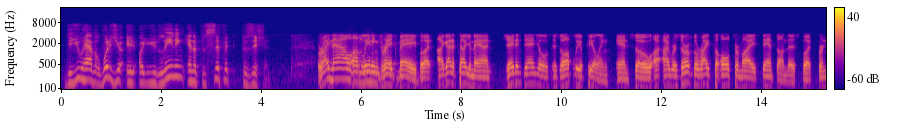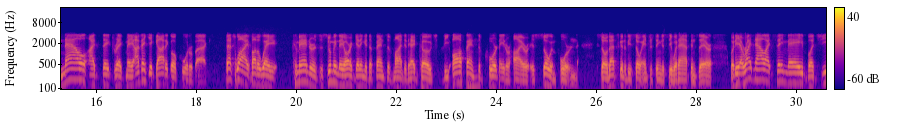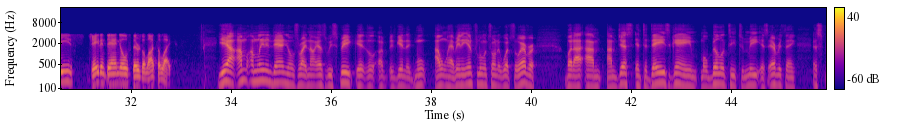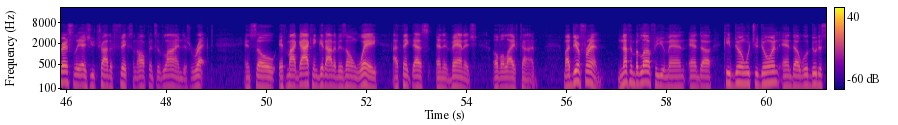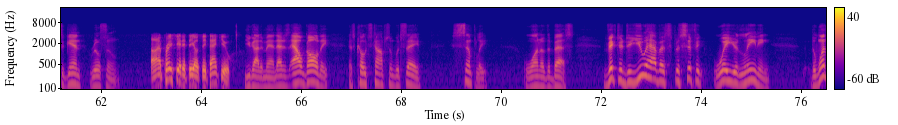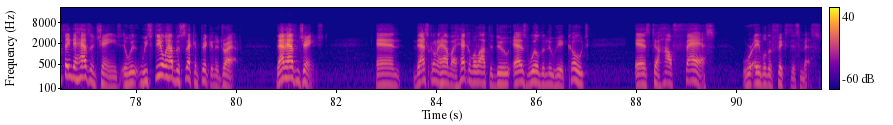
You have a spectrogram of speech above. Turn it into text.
do you have a, what is your? Are you leaning in a specific position? Right now, I'm leaning Drake Maye, but I got to tell you, man, Jayden Daniels is awfully appealing, and so I, I reserve the right to alter my stance on this. But for now, I'd say Drake Maye. I think you got to go quarterback. That's why, by the way, Commanders, assuming they are getting a defensive-minded head coach, the offensive mm-hmm. coordinator hire is so important. So that's going to be so interesting to see what happens there. But yeah, right now I'd say Maye, but geez, Jayden Daniels, there's a lot to like. Yeah, I'm I'm leaning Daniels right now as we speak. It uh, again, it won't, I won't have any influence on it whatsoever. But I, I'm I'm just in today's game, mobility to me is everything, especially as you try to fix an offensive line that's wrecked. And so if my guy can get out of his own way, I think that's an advantage of a lifetime. My dear friend, nothing but love for you, man, and uh, keep doing what you're doing, and uh, we'll do this again real soon. I appreciate it, DOC. Thank you. You got it, man. That is Al Galdi, as Coach Thompson would say, simply one of the best. Victor, do you have a specific way you're leaning? The one thing that hasn't changed, was, we still have the second pick in the draft. That hasn't changed. And that's going to have a heck of a lot to do, as will the new head coach, as to how fast we're able to fix this mess.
